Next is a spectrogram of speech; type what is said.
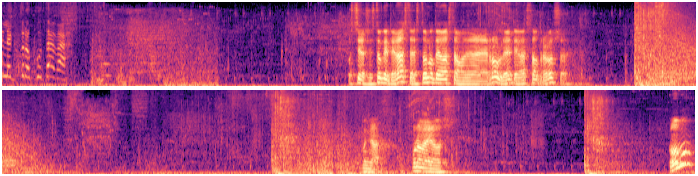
¡Electrocutada! Hostias, ¿esto qué te gasta? Esto no te gasta madera de rol, ¿eh? Te gasta otra cosa. Venga, uno menos. ¿Cómo?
